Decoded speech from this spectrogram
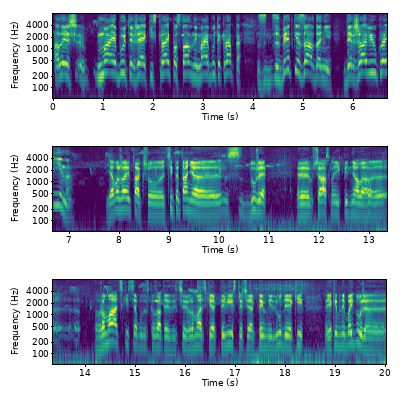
Але ж е, має бути вже якийсь край поставлений, має бути крапка. Збитки завдані державі Україна. Я вважаю так, що ці питання е, дуже е, вчасно їх підняла громадськість, я буду сказати, чи громадські активісти, чи активні люди, які, яким не байдуже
